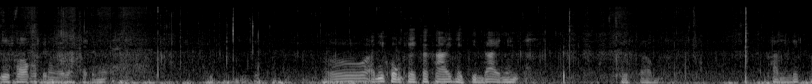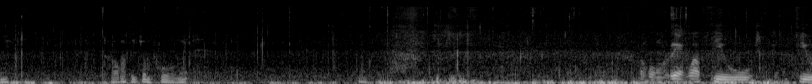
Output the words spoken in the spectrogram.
ดูท้องก็เป็นไงวะเห็นไหมโอ้อันนี้คงคล้ายๆเห็ดกินได้นี่เห็ดแบบพันธุ์เล็กนี่ท้องสีชมพูเนี่ยก็คงเรียกว่าฟิวฟิว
